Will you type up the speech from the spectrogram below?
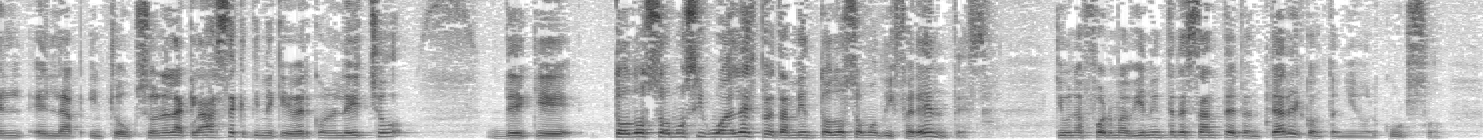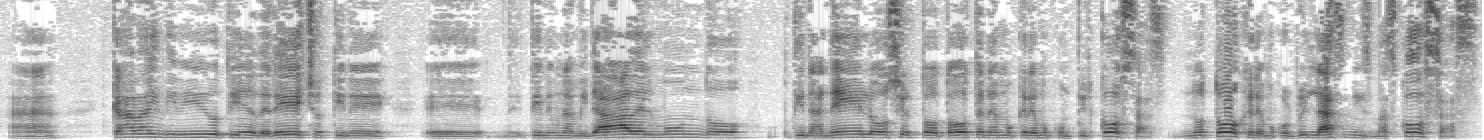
en, la introducción a la clase, que tiene que ver con el hecho de que todos somos iguales, pero también todos somos diferentes, que es una forma bien interesante de plantear el contenido del curso. ¿ah? Cada individuo tiene derechos, tiene, eh, tiene una mirada del mundo, tiene anhelos, ¿cierto? Todos tenemos, queremos cumplir cosas, no todos queremos cumplir las mismas cosas.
